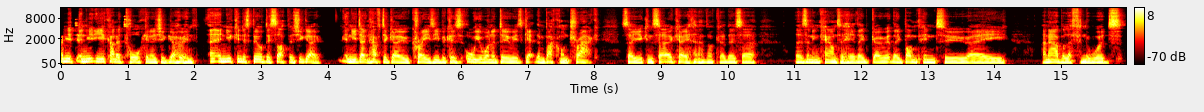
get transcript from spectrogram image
and you and you, are kind of talking as you're going, and you can just build this up as you go, and you don't have to go crazy because all you want to do is get them back on track. So you can say, okay, okay, there's a there's an encounter here. They go, they bump into a an aboleth in the woods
